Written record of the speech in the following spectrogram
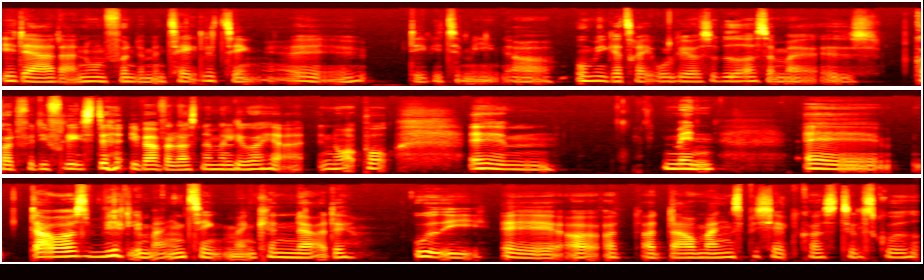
et er, at der er nogle fundamentale ting, øh, D-vitamin og omega-3-olie osv., som er øh, godt for de fleste, i hvert fald også, når man lever her nordpå. Øh, men øh, der er jo også virkelig mange ting, man kan nørde ud i, øh, og, og, og der er jo mange specielt kosttilskud,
